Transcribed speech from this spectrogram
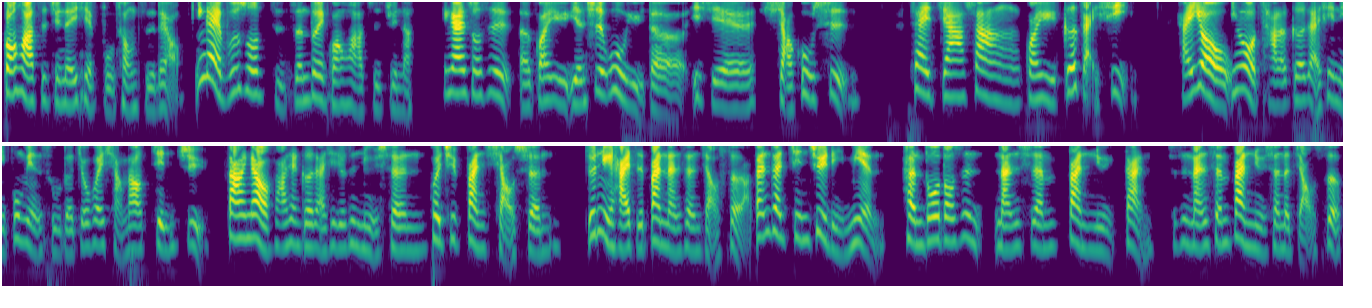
光华之君的一些补充资料，应该也不是说只针对光华之君啊，应该说是呃关于源氏物语的一些小故事，再加上关于歌仔戏，还有因为我查了歌仔戏，你不免俗的就会想到京剧，大家应该有发现歌仔戏就是女生会去扮小生，就是女孩子扮男生角色啊，但在京剧里面。很多都是男生扮女旦，就是男生扮女生的角色。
